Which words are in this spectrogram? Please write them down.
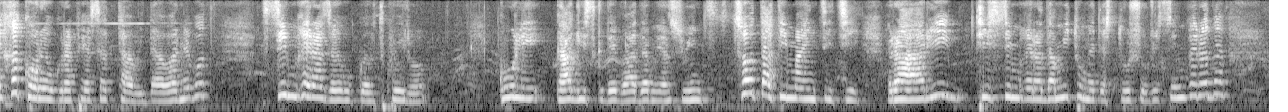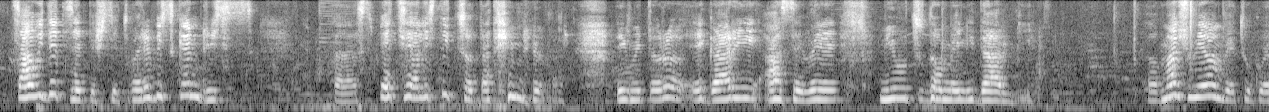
ეხლა ქორეოგრაფიასაც თავი დავანებოთ. სიმღერაზე უკვე ვთქვი რომ გული გაგისკდება ადამიანს ვინც ცოტათი მაინც იცი რა არის თის სიმღერა და მით უმეტეს თუშური სიმღერა და წავიდეთ ზეპირ სიტყვერებისკენ რის სპეციალისტი ცოტათი მე ვარ იმიტომ რომ ეგ არის ასევე მიუწდომელი დარგი. მას ვიამბეთ უკვე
